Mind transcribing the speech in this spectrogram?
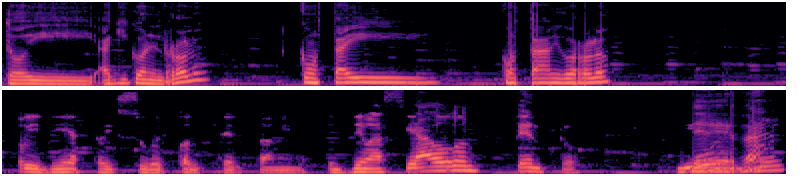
Estoy aquí con el Rolo. ¿Cómo estáis? ¿Cómo está, amigo Rolo? Hoy día estoy súper contento, amigo. Estoy demasiado contento. ¿De verdad?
